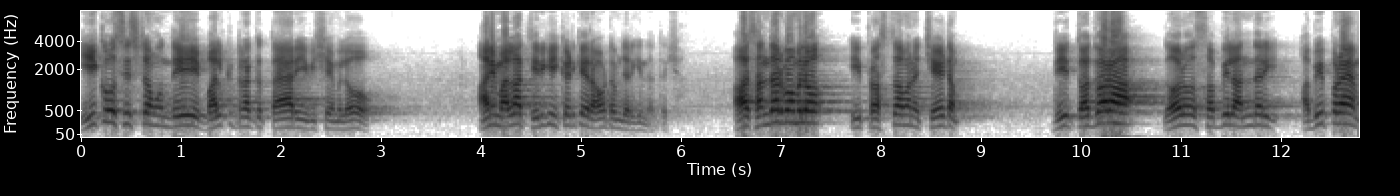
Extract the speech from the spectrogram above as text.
ఈకోసిస్టమ్ ఉంది బల్క్ డ్రగ్ తయారీ విషయంలో. అని మళ్ళా తిరిగి ఇక్కడికే రావటం జరిగింది అధ్యక్ష. ఆ సందర్భంలో ఈ ప్రస్తావన చేయటం దీ తద్వారా గౌరవ సభ్యులందరి అభిప్రాయం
